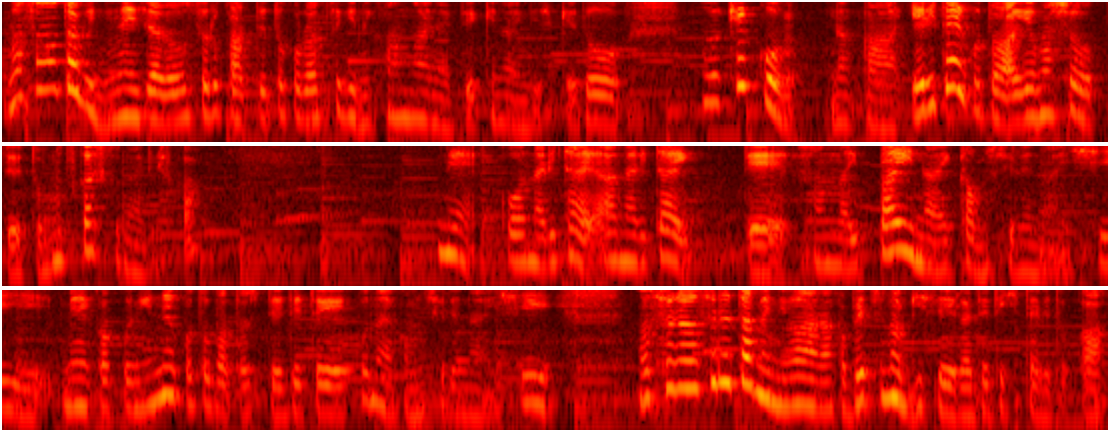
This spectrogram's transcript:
うん、まあその度にねじゃあどうするかっていうところは次に考えないといけないんですけどなんか結構なんかやりたいことをあげましょうっていうと難しくないですか？ねこうなりたいああなりたいってそんないっぱいないかもしれないし明確にね言葉として出てこないかもしれないしそれをするためにはなんか別の犠牲が出てきたりとか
